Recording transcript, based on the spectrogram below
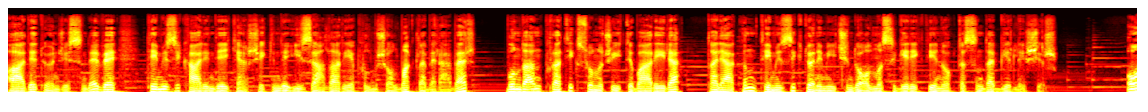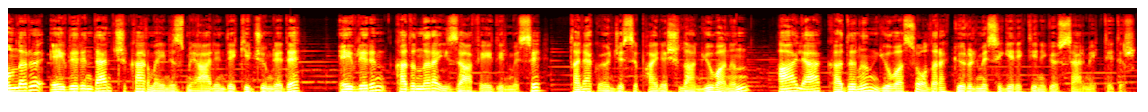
adet öncesinde ve temizlik halindeyken şeklinde izahlar yapılmış olmakla beraber, bundan pratik sonucu itibarıyla talakın temizlik dönemi içinde olması gerektiği noktasında birleşir. Onları evlerinden çıkarmayınız mealindeki cümlede, evlerin kadınlara izafe edilmesi, talak öncesi paylaşılan yuvanın hala kadının yuvası olarak görülmesi gerektiğini göstermektedir.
